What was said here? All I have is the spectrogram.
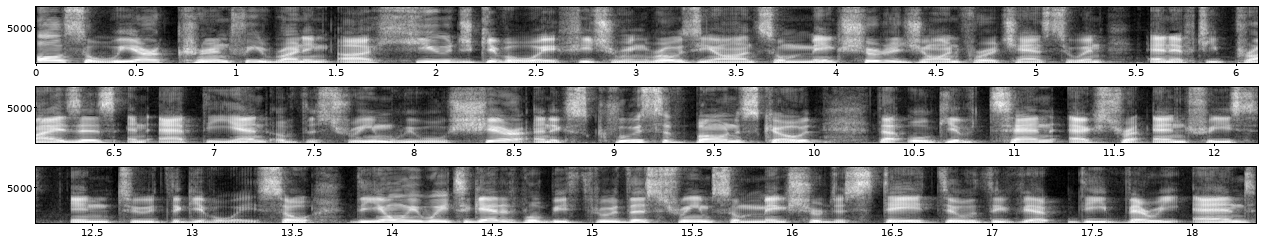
also, we are currently running a huge giveaway featuring Roseon, so make sure to join for a chance to win NFT prizes. And at the end of the stream, we will share an exclusive bonus code that will give 10 extra entries into the giveaway. So the only way to get it will be through this stream, so make sure to stay till the, the very end.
